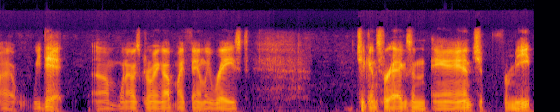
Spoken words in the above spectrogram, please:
Uh, we did. Um, when I was growing up, my family raised chickens for eggs and and ch- for meat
